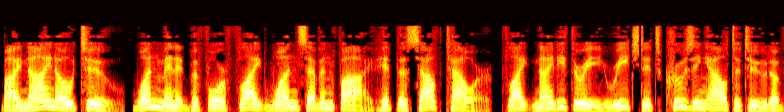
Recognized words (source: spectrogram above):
By 9.02, one minute before Flight 175 hit the South Tower, Flight 93 reached its cruising altitude of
